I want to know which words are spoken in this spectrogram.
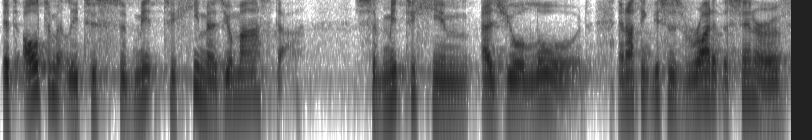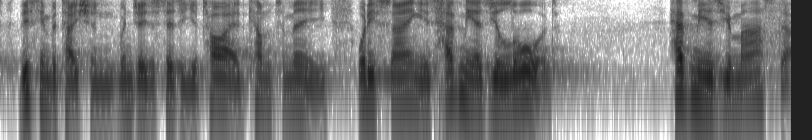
It's ultimately to submit to Him as your master, submit to Him as your Lord. And I think this is right at the center of this invitation when Jesus says, Are you tired? Come to me. What He's saying is, Have me as your Lord, have me as your master.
